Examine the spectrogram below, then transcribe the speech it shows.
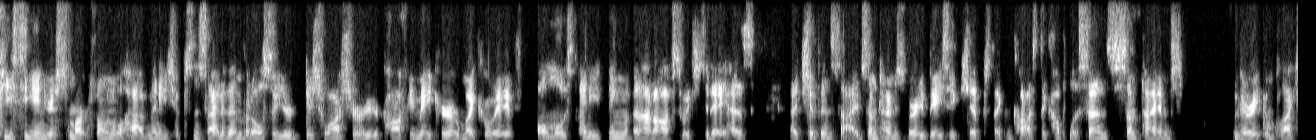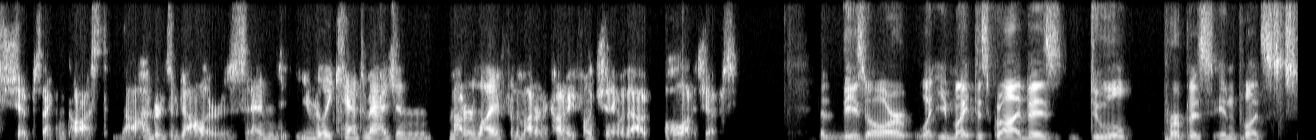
PC and your smartphone will have many chips inside of them, but also your dishwasher, your coffee maker, microwave, almost anything with an on off switch today has a chip inside. Sometimes very basic chips that can cost a couple of cents. Sometimes very complex chips that can cost uh, hundreds of dollars. And you really can't imagine modern life or the modern economy functioning without a whole lot of chips. These are what you might describe as dual purpose inputs.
